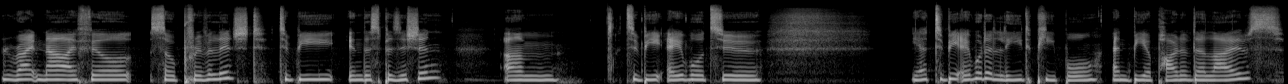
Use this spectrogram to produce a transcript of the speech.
right now I feel so privileged to be in this position, um, to be able to yeah to be able to lead people and be a part of their lives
